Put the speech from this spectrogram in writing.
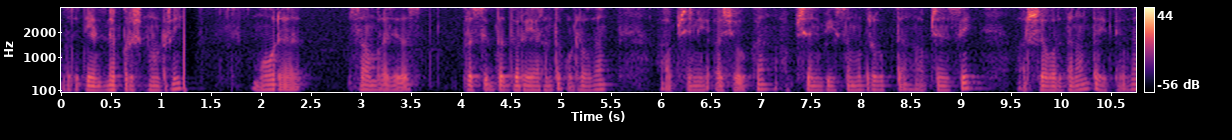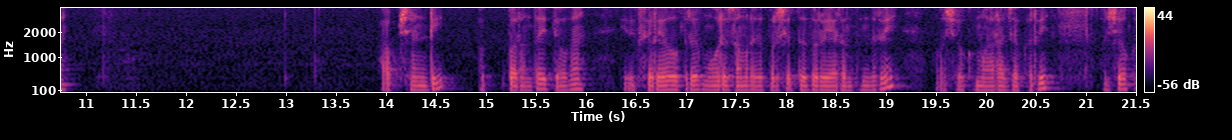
ಅದೇ ರೀತಿ ಎಂಟನೇ ಪ್ರಶ್ನೆ ನೋಡ್ರಿ. ಮೌರ್ಯ ಸಾಮ್ರಾಜ್ಯದ ಪ್ರಸಿದ್ಧ ದೊರೆ ಯಾರಂತ ಕೊಟ್ಟಿರೋದ? Option A Ashoka option B Samudragupta option C Harshavardhan ಅಂತ ಐತೆ ಹೌದಾ? ಆಪ್ಷನ್ ಡಿ ಅಕ್ಬರ್ ಅಂತ ಐತೆ ಹೌದಾ? ಇದಕ್ಕೆ ಸರಿಯಾದ ಉತ್ತರ ಮೌರ್ಯ ಸಾಮ್ರಾಜ್ಯದ ಪ್ರಸಿದ್ಧ ದೊರೆ ಯಾರಂತಂದ್ರೆ ಅಶೋಕ ಮಹಾರಾಜ ಕರ್ರಿ ಅಶೋಕ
